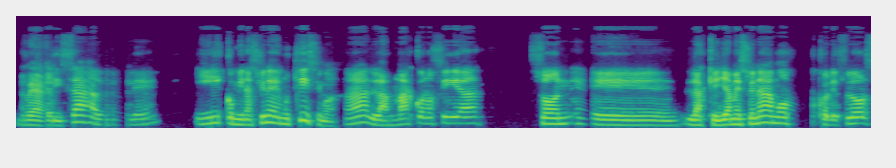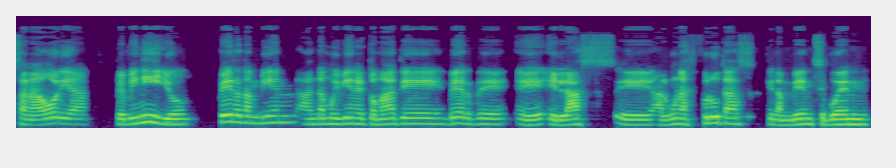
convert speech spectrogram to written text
realizable y combinaciones de muchísimas. ¿ah? Las más conocidas son eh, las que ya mencionamos, coliflor, zanahoria, pepinillo, pero también anda muy bien el tomate verde, eh, eh, algunas frutas que también se pueden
